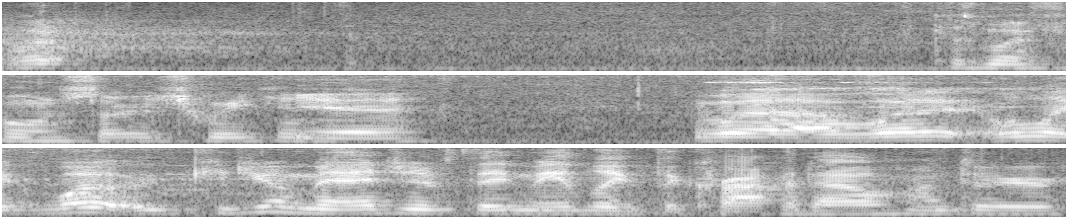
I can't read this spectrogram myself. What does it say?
What? Because my phone started tweaking. Yeah. Well, what? Well, like, what? Could you imagine if they made like the crocodile hunter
